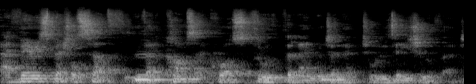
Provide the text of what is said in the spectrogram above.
a very special self that comes across through the language and actualization of that.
